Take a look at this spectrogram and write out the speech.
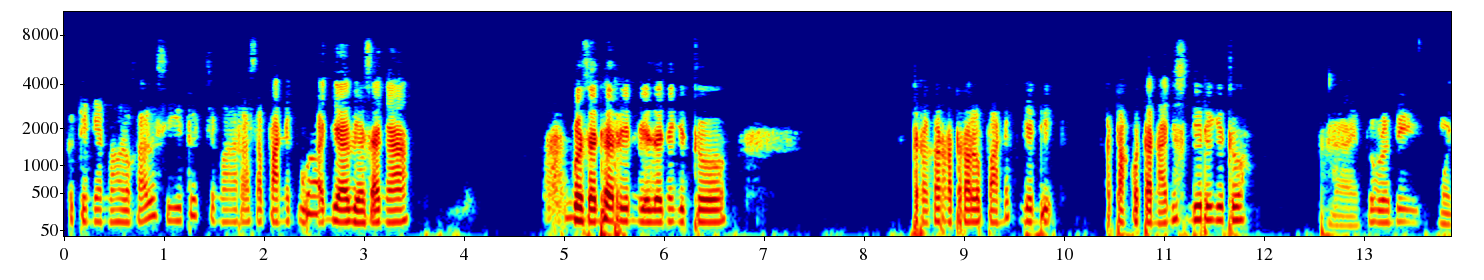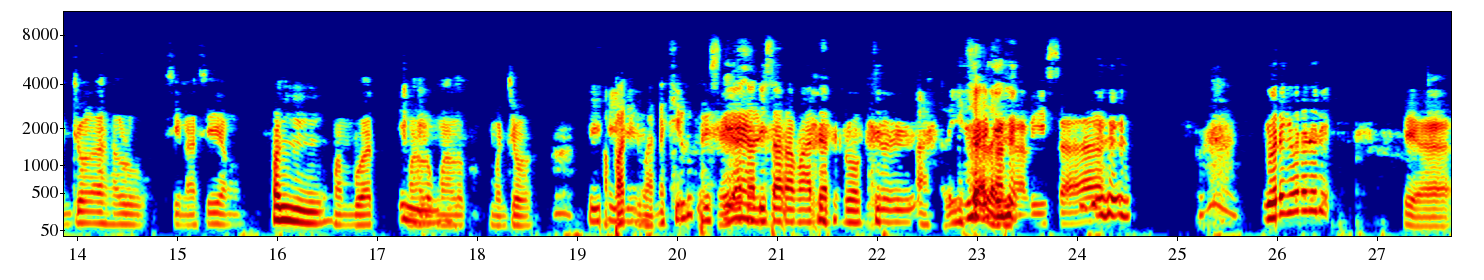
ketindihan makhluk halus sih itu cuma rasa panik gue aja biasanya. Gue sadarin biasanya gitu. Ter karena terlalu panik jadi ketakutan aja sendiri gitu. Nah itu berarti muncul lah halusinasi yang oh iya. membuat makhluk-makhluk muncul. Ini Apa gimana sih lu? Rizky Eh. analisa Ramadan gokil. Analisa Iya, lagi. analisa. Gimana gimana tadi? Ya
